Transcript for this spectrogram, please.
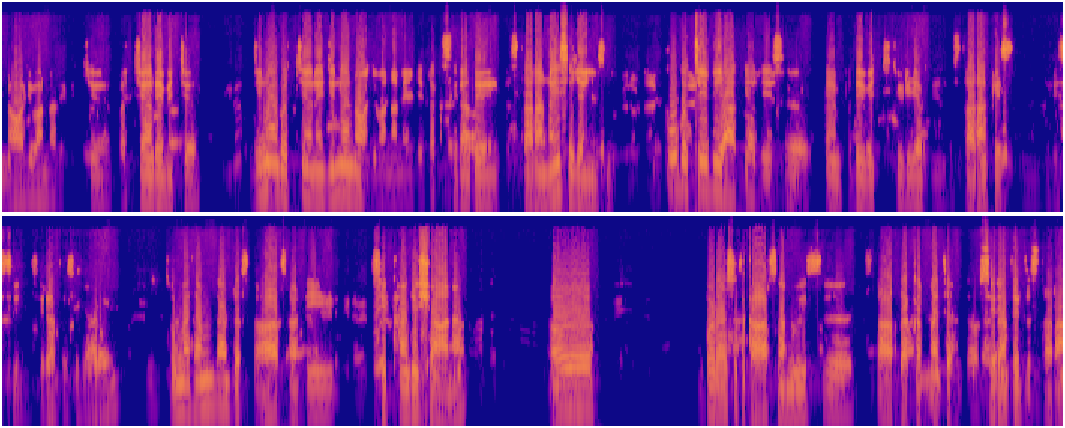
ਨੌਜਵਾਨਾਂ ਦੇ ਵਿੱਚ, ਬੱਚਿਆਂ ਦੇ ਵਿੱਚ। ਜਿਨ੍ਹਾਂ ਬੱਚਿਆਂ ਨੇ, ਜਿਨ੍ਹਾਂ ਨੌਜਵਾਨਾਂ ਨੇ ਅਜੇ ਤੱਕ ਸਿਰਾਂ ਤੇ ਦਸਤਾਰਾਂ ਨਹੀਂ ਸਜਾਈਆਂ ਸੀ, ਉਹ ਬੱਚੇ ਵੀ ਆ ਕੇ ਅੱਜ ਇਸ ਕੈਂਪ ਦੇ ਵਿੱਚ ਜਿਹੜੀ ਆਪਣੀ ਦਸਤਾਰਾਂ ਕਿਸ ਜਿਹੜੀ ਸਿਰਾਂ ਤੇ ਸਜਾ ਰਹੇ ਸੋ ਮੈਂ ਸਮਝਦਾ ਦਸਤਾਰ ਸਾਡੀ ਸਿੱਖਾਂ ਦੀ ਸ਼ਾਨ ਆ ਔਰ ਬੜਾ ਸਤਿਕਾਰ ਸਾਨੂੰ ਇਸ ਦਸਤਾਰ ਦਾ ਕਰਨਾ ਚਾਹੀਦਾ ਔਰ ਸਿਰਾਂ ਤੇ ਦਸਤਾਰਾਂ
